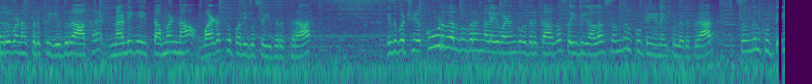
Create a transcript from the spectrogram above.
நிறுவனத்திற்கு எதிராக நடிகை தமன்னா வழக்கு பதிவு செய்திருக்கிறார். இது பற்றிய கூடுதல் விவரங்களை வழங்குவதற்காக செய்தியாளர் செந்தில்குட்டி இணைப்பில் இருக்கிறார். செந்தில்குட்டி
